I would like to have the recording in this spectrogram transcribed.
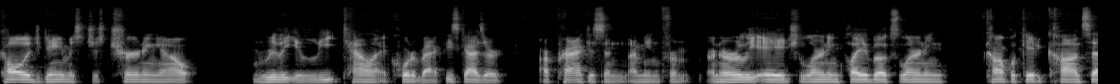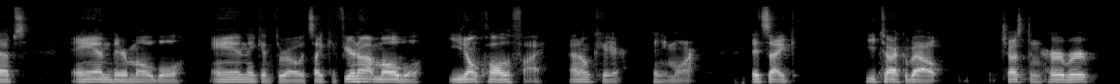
college game is just churning out really elite talent at quarterback. These guys are are practicing, I mean, from an early age, learning playbooks, learning complicated concepts, and they're mobile and they can throw. It's like if you're not mobile, you don't qualify. I don't care anymore. It's like you talk about Justin Herbert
